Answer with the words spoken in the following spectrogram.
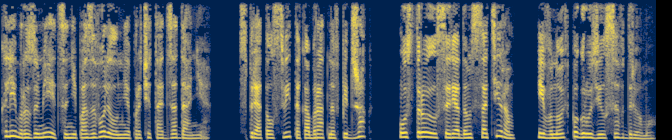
Клим, разумеется, не позволил мне прочитать задание. Спрятал свиток обратно в пиджак, устроился рядом с сатиром и вновь погрузился в дрему.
